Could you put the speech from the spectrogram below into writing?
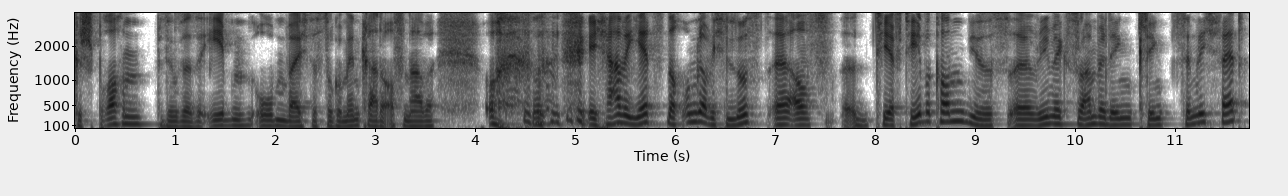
gesprochen, beziehungsweise eben oben, weil ich das Dokument gerade offen habe. ich habe jetzt noch unglaublich Lust äh, auf äh, TFT bekommen. Dieses äh, Remix Rumble Ding klingt ziemlich fett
